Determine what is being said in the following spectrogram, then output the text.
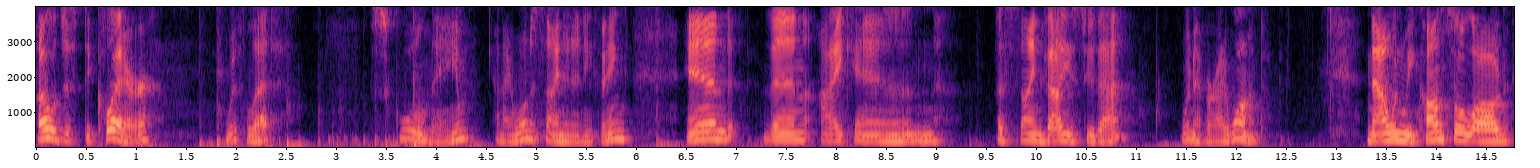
I will just declare with let school name, and I won't assign it anything. And then I can assign values to that whenever I want. Now when we console log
